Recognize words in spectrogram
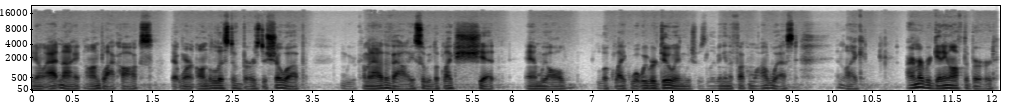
you know, at night on Blackhawks that weren't on the list of birds to show up. We were coming out of the valley, so we looked like shit, and we all looked like what we were doing, which was living in the fucking Wild West. And like, I remember getting off the bird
